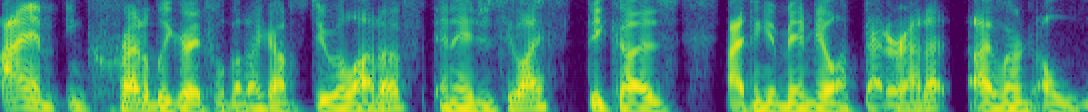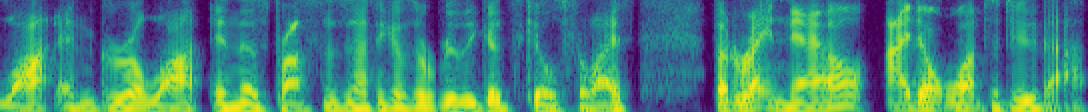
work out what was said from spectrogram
I am incredibly grateful that I got to do a lot of in agency life because I think it made me a lot better at it. I learned a lot and grew a lot in those processes. And I think those are really good skills for life. But right now, I don't want to do that.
